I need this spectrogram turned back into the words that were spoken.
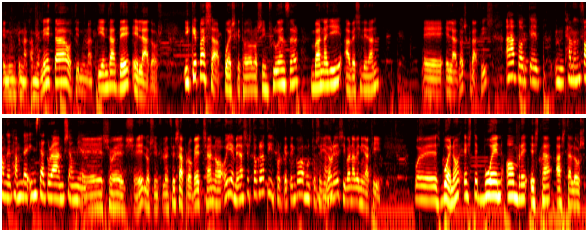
en, una camioneta o tiene una tienda de helados. ¿Y qué pasa? Pues que todos los influencers van allí a ver si le dan eh, helados gratis. Ah, porque mm, de Instagram Eso es, ¿eh? los influencers aprovechan, oye, me das esto gratis porque tengo a muchos seguidores y van a venir aquí. Pues bueno, este buen hombre está hasta los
